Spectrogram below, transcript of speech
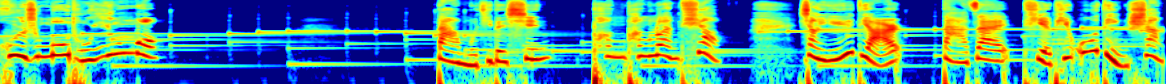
会是猫头鹰吗？大母鸡的心砰砰乱跳，像雨点儿打在铁皮屋顶上。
